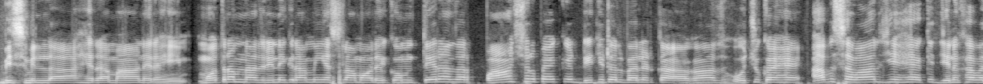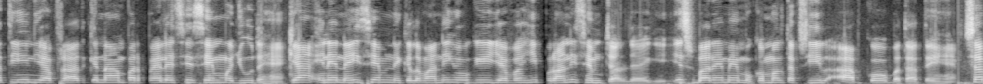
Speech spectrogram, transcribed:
بسم اللہ الرحمن الرحیم۔ محترم ناظرین گرامی، السلام علیکم۔ تیرہ ہزار پانچ سو روپے کے ڈیجیٹل ویلٹ کا آغاز ہو چکا ہے۔ اب سوال یہ ہے کہ جن خواتین یا افراد کے نام پر پہلے سے سم موجود ہیں، کیا انہیں نئی سم نکلوانی ہوگی یا وہی پرانی سم چل جائے گی؟ اس بارے میں مکمل تفصیل آپ کو بتاتے ہیں۔ سب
